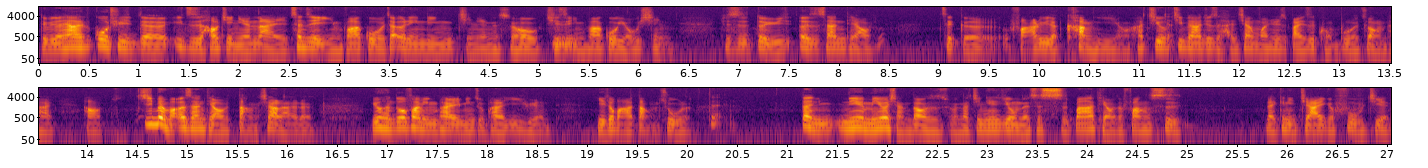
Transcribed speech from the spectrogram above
对不对？它过去的一直好几年来，甚至也引发过，在二零零几年的时候，其实引发过游行，就是对于二十三条这个法律的抗议啊，它就基本上就是很像完全是白色恐怖的状态。好，基本把二十三条挡下来了，有很多泛民派、民主派的议员也都把它挡住了。对。但你你也没有想到是说，那今天用的是十八条的方式来给你加一个附件。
